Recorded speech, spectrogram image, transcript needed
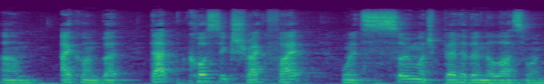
um, icon, but that caustic shrike fight went so much better than the last one.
